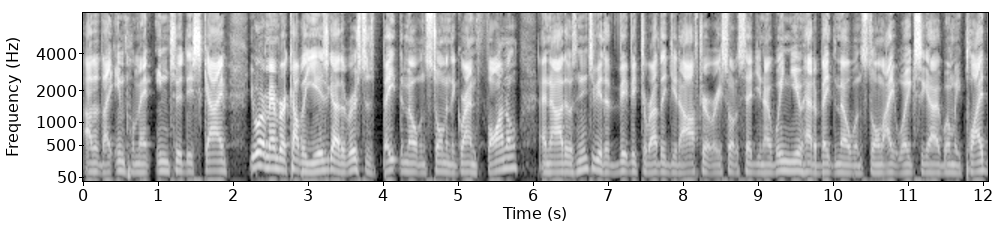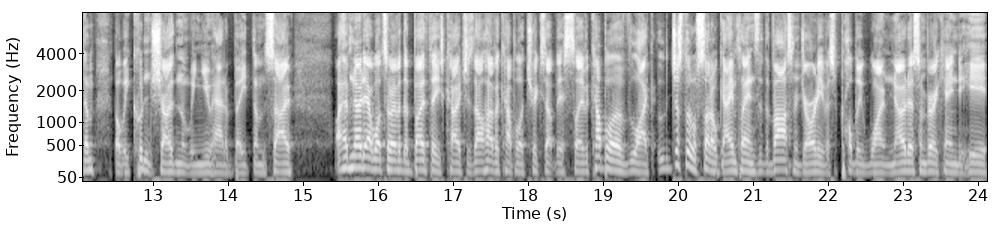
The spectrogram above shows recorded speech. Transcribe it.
uh, that they implement into this game. You will remember a couple of years ago, the Roosters beat the Melbourne Storm in the grand final, and uh, there was an interview that Victor Radley did after it where he sort of said, you know, we knew how to beat the Melbourne Storm eight weeks ago when we played them, but we couldn't show them that we knew how to beat them. So, I have no doubt whatsoever that both these coaches, they'll have a couple of tricks up their sleeve, a couple of like just little subtle game plans that the vast majority of us probably won't notice. I'm very keen to hear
